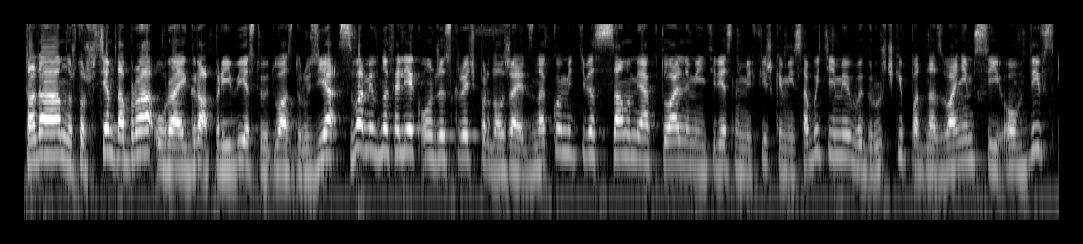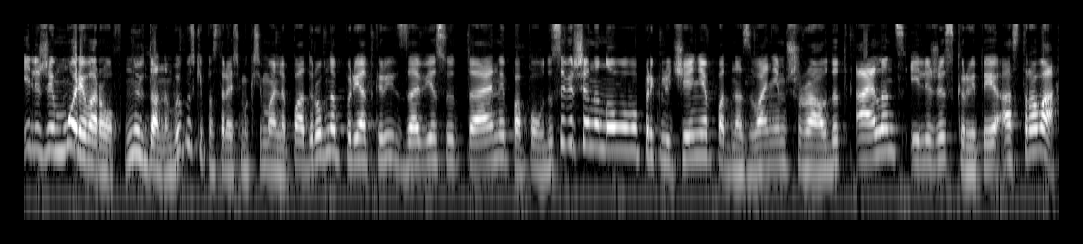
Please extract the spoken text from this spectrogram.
Та-дам! Ну что ж, всем добра, ура, игра приветствует вас, друзья! С вами вновь Олег, он же Scratch продолжает знакомить тебя с самыми актуальными интересными фишками и событиями в игрушечке под названием Sea of Thieves или же Море воров. Ну и в данном выпуске постараюсь максимально подробно приоткрыть завесу тайны по поводу совершенно нового приключения под названием Shrouded Islands или же Скрытые острова.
